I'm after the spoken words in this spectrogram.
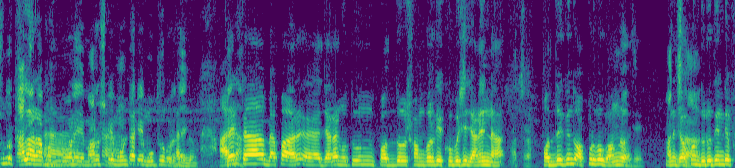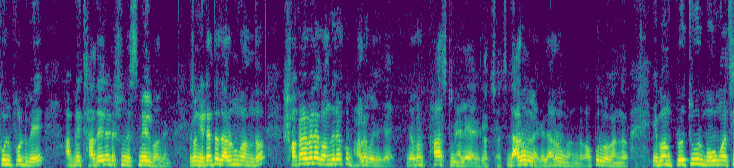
সুন্দর কালার আমার হ্যাঁ, মানে মানুষকে মনটাকে মুগ্ধ করে দেয়। একদম। আর একটা ব্যাপার যারা নতুন পদ্ম সম্পর্কে খুব বেশি জানেন না আচ্ছা। পদ্মের কিন্তু অপূর্ব গন্ধ আছে। মানে আচ্ছা। যখন দুটো তিনটে ফুল ফুটবে আপনি ছাদে এলে একটা সুন্দর স্মেল পাবেন। এবং এটা তো দারুণ গন্ধ। সকালবেলা গন্ধটা খুব ভালো বোঝা যায় যখন ফার্স্ট মেলে আর কি। আচ্ছা, আচ্ছা। দারুণ লাগে দারুণ গন্ধ অপূর্ব গন্ধ। এবং প্রচুর মৌমাছি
